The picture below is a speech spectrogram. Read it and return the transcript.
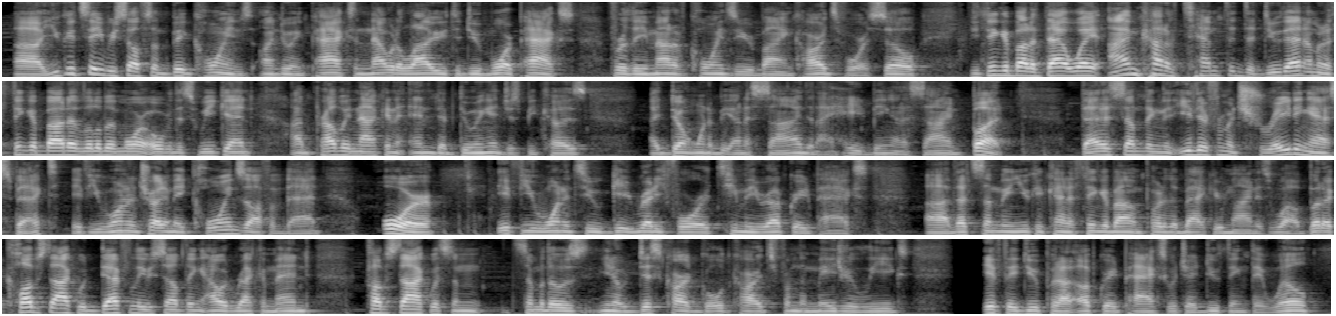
uh, you could save yourself some big coins on doing packs, and that would allow you to do more packs for the amount of coins that you're buying cards for. So if you think about it that way, I'm kind of tempted to do that. I'm going to think about it a little bit more over this weekend. I'm probably not going to end up doing it just because I don't want to be unassigned and I hate being unassigned. But that is something that either from a trading aspect, if you want to try to make coins off of that, or if you wanted to get ready for Team Year upgrade packs, uh, that's something you can kind of think about and put in the back of your mind as well. But a club stock would definitely be something I would recommend. Club stock with some some of those you know discard gold cards from the major leagues if they do put out upgrade packs, which I do think they will.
